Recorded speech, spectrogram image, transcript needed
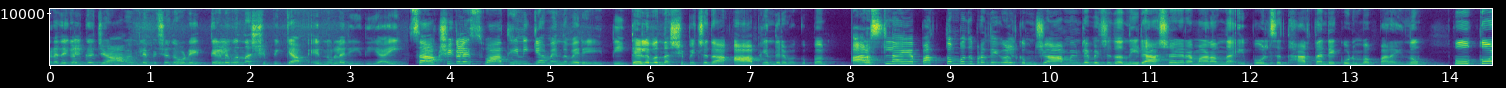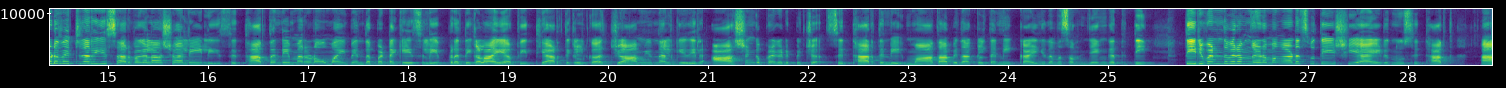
പ്രതികൾക്ക് ജാമ്യം ലഭിച്ചതോടെ തെളിവ് നശിപ്പിക്കാം എന്നുള്ള രീതിയായി സാക്ഷികളെ സ്വാധീനിക്കാം വരെ എത്തി തെളിവ് നശിപ്പിച്ചത് ആഭ്യന്തര വകുപ്പ്. അറസ്റ്റിലായ പത്തൊമ്പത് പ്രതികൾക്കും ജാമ്യം ലഭിച്ചത് നിരാശകരമാണെന്ന് ഇപ്പോൾ സിദ്ധാർത്ഥന്റെ കുടുംബം പറയുന്നു. പൂക്കോട് വെറ്റിനറി സർവകലാശാലയിലെ സിദ്ധാർത്ഥന്റെ മരണവുമായി ബന്ധപ്പെട്ട കേസിലെ പ്രതികളായ വിദ്യാർത്ഥികൾക്ക് ജാമ്യം നൽകിയതിൽ ആശങ്ക പ്രകടിപ്പിച്ച് സിദ്ധാർത്ഥന്റെ മാതാപിതാക്കൾ തന്നെ കഴിഞ്ഞ ദിവസം രംഗത്തെത്തി. തിരുവനന്തപുരം നെടുമങ്ങാട് സ്വദേശിയായിരുന്നു സിദ്ധാർത്ഥ്. ആ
